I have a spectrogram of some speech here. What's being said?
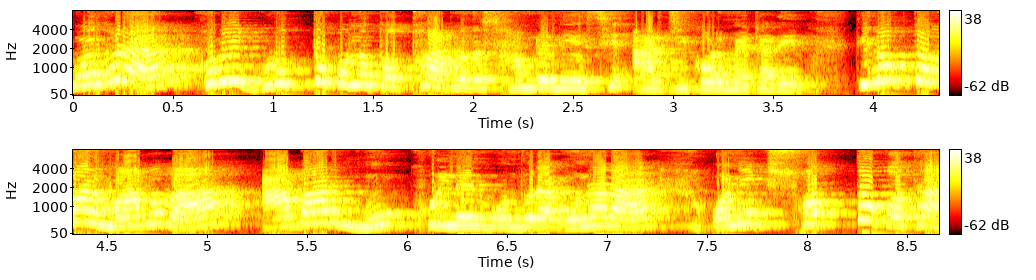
বন্ধুরা, খুবই গুরুত্বপূর্ণ তথ্য আপনাদের সামনে নিয়ে এসেছি আরজিকর ম্যাটারে। তিলক তোমার মা বাবা আবার মুখ খুললেন বন্ধুরা, ওনারা অনেক সত্য কথা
